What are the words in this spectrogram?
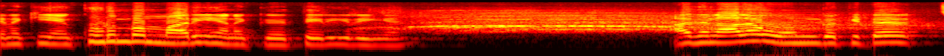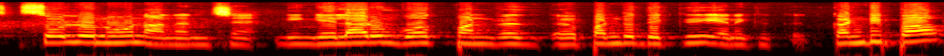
எனக்கு என் குடும்பம் மாதிரி எனக்கு தெரியுறீங்க. அதனால் உங்ககிட்ட சொல்லணும்னு நான் நினச்சேன். நீங்கள் எல்லாரும் ஒர்க் பண்ணுறது பண்ணுறதுக்கு எனக்கு கண்டிப்பாக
